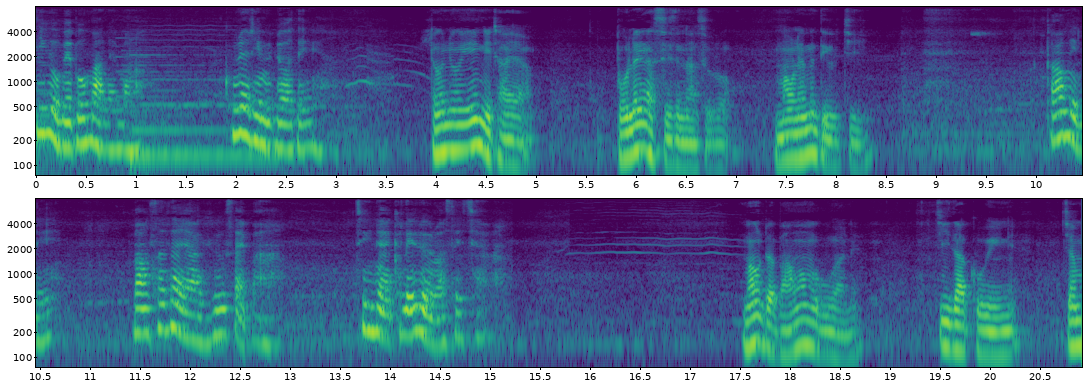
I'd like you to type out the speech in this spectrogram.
ကြီးကိုပဲပို့မှလဲမှာခုတည်းထိမပြောသေးလုံညုံရင်းနေထားရဘိုးလိုက်ရစီစဉ်တာဆိုတော့မောင်လည်းမသိဘူးကြည်ကောင်းပြီလေမောင်ဆက်ဆက်ရဂူးဆိုင်ပါကြီးနဲ့ကလေးတွေတော့စိတ်ချမောင်တော့ဘာမှမပူပါနဲ့ကြည်သာကိုရင်နဲ့ကျမ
